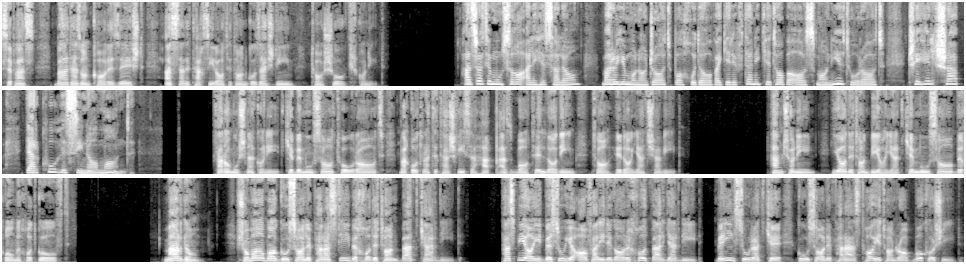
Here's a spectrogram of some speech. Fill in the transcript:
سپس بعد از آن کار زشت از سر تقصیراتتان گذشتیم تا شکر کنید. حضرت موسی علیه السلام برای مناجات با خدا و گرفتن کتاب آسمانی تورات چهل شب در کوه سینا ماند. فراموش نکنید که به موسی تورات و قدرت تشخیص حق از باطل دادیم تا هدایت شوید. همچنین یادتان بیاید که موسی به قوم خود گفت مردم شما با گوسال پرستی به خودتان بد کردید. پس بیایید به سوی آفریدگار خود برگردید به این صورت که گوسال پرست هایتان را بکشید.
